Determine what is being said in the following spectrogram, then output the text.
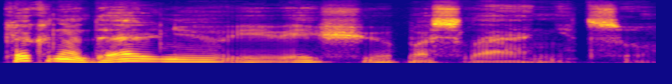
как на дальнюю и вещую посланницу.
